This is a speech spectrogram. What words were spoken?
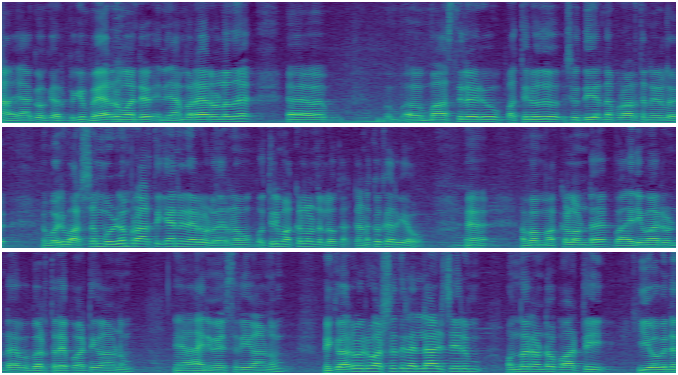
ആ യാഗമൊക്കെ അർപ്പിക്കും. വേറൊരു മോന്റെ ഞാൻ പറയാറുള്ളത് മാസത്തിലൊരു പത്തിരുപത് ശുദ്ധീകരണ പ്രാർത്ഥനകൾ ഒരു വർഷം മുഴുവൻ പ്രാർത്ഥിക്കാനേ നേരമുള്ളൂ. കാരണം ഒത്തിരി മക്കളുണ്ടല്ലോ. കണക്കൊക്കെ അറിയാവോ? അപ്പം മക്കളുണ്ട് ഭാര്യമാരുണ്ട് ബർത്ത്ഡേ പാർട്ടി കാണും. ആനിവേഴ്സറി കാണും. മിക്കവാറും ഒരു വർഷത്തിൽ എല്ലാ ആഴ്ചയിലും ഒന്നോ രണ്ടോ പാർട്ടി ഇയോവിന്റെ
